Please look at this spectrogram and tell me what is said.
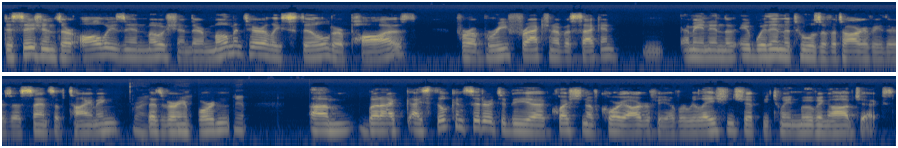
decisions are always in motion. They're momentarily stilled or paused for a brief fraction of a second. I mean, in the within the tools of photography, there's a sense of timing right. that's very right. important. Yep. Um, but I, I still consider it to be a question of choreography, of a relationship between moving objects.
